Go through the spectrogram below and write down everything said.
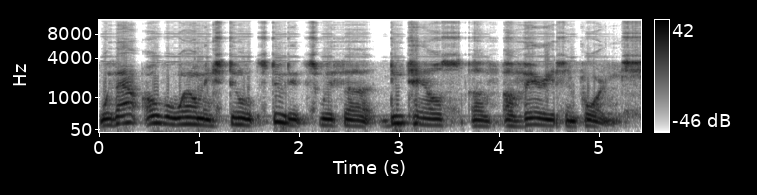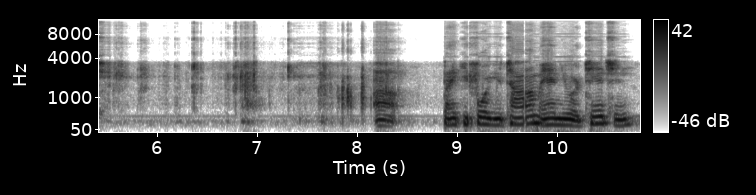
without overwhelming stu- students with uh, details of, of various importance. Uh, thank you for your time and your attention.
